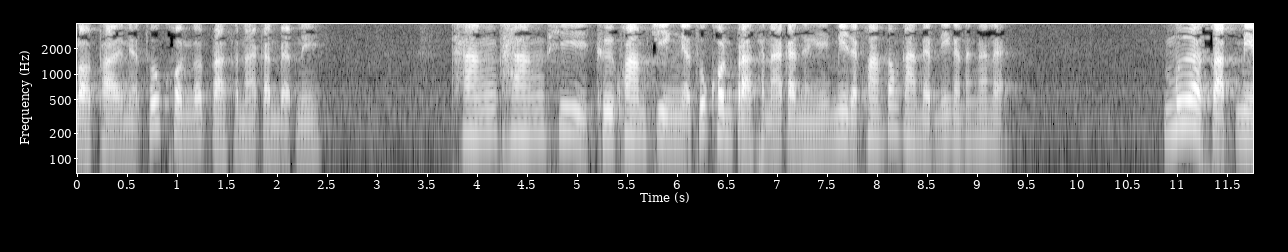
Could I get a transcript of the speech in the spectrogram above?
ปลอดภัยเนี่ยทุกคนก็ปรารถนากันแบบนี้ ทั้งทั้งที่คือความจริงเนี่ยทุกคนปรารถนากันอย่างนี้ มีแต่ความต้องการแบบนี้กันทั้งนั้นแหละ เมื่อสัตว์มี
